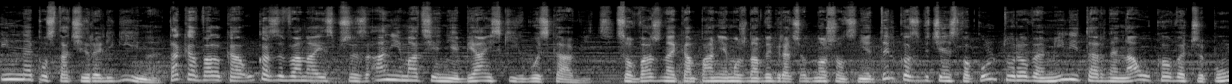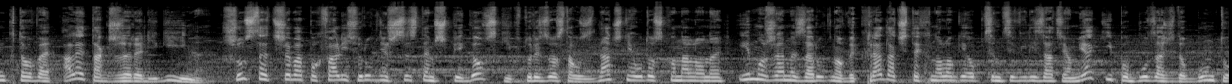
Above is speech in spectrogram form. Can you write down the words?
inne postaci religijne. Taka walka ukazywana jest przez animację niebiańskich błyskawic. Co ważne, kampanię można wygrać odnosząc nie tylko zwycięstwo kulturowe, militarne, naukowe czy punktowe, ale także religijne. W szóstce trzeba pochwalić również system szpiegowski, który został znacznie udoskonalony i możemy zarówno wykradać technologię obcym cywilizacjom, jak i pobudzać do buntu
